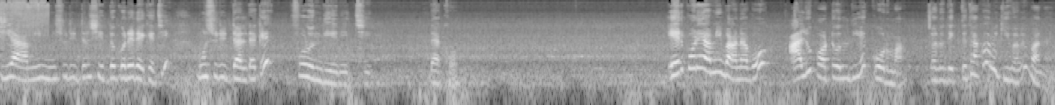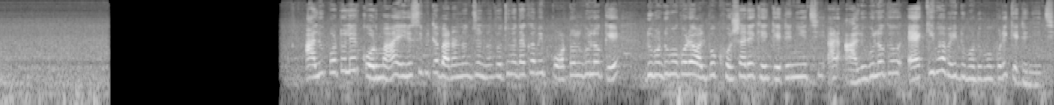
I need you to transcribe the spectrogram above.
দিয়ে আমি মুসুরির ডাল সিদ্ধ করে রেখেছি। মুসুরির ডালটাকে ফোড়ন দিয়ে নিচ্ছি। দেখো। এরপরে আমি বানাবো আলু পটল দিয়ে কোরমা। চলো দেখতে থাকো আমি কীভাবে বানাই। আলু পটলের কোরমা, এই রেসিপিটা বানানোর জন্য প্রথমে দেখো আমি পটলগুলোকে ডুমো ডুমো করে অল্প খোসা রেখে কেটে নিয়েছি আর আলুগুলোকেও একইভাবেই ডুমো ডুমো করে কেটে নিয়েছি।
